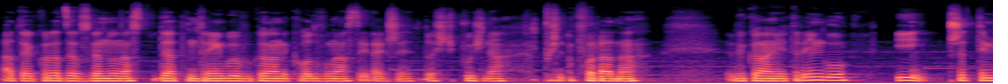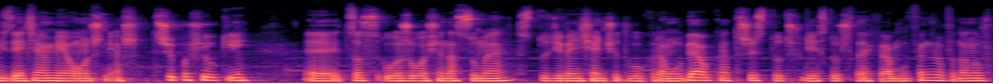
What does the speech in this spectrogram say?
a to akurat ze względu na studia ten trening był wykonany koło 12, także dość późna, późna pora na wykonanie treningu. I przed tymi zdjęciami miałem łącznie aż 3 posiłki, y, co ułożyło się na sumę 192 gramów białka, 334 gramów węglowodanów,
